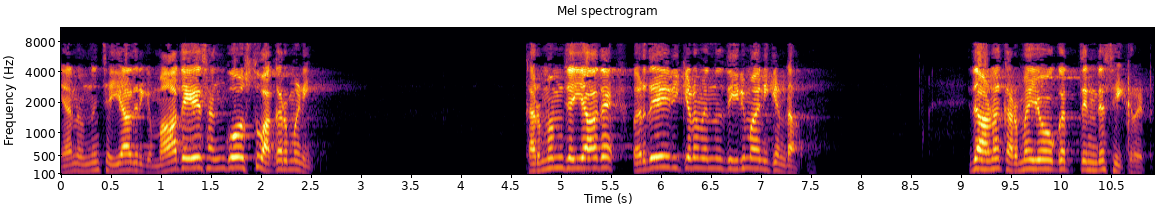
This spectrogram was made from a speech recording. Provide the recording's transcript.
ഞാൻ ഒന്നും ചെയ്യാതിരിക്കും. മാതേ സങ്കോസ്തു അകർമ്മണി. കർമ്മം ചെയ്യാതെ വെറുതെ ഇരിക്കണമെന്ന് തീരുമാനിക്കണ്ട. ഇതാണ് കർമ്മയോഗത്തിന്റെ സീക്രട്ട്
